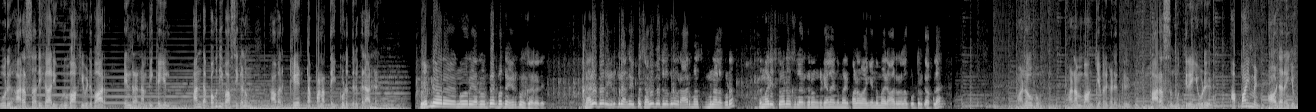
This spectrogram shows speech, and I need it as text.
ஒரு அரசு அதிகாரி உருவாகிவிடுவார் என்ற நம்பிக்கையில் அந்த பகுதிவாசிகளும் அவர் கேட்ட பணத்தை கொடுத்திருக்கிறார்கள். எப்படி ஒரு நூறு இரநூறு பேர் பக்கம் இருக்கும் சார் அது? நிறைய பேர் இருக்கிறாங்க. இப்போ சமீபத்தில் கூட ஒரு ஆறு மாதத்துக்கு முன்னால் கூட இந்த மாதிரி ஸ்டோன் ஹவுஸில் இருக்கிறவங்க எல்லாம் இந்த மாதிரி பணம் வாங்கி இந்த மாதிரி ஆர்டர் எல்லாம் கொடுத்துருக்காப்புல. மனோவும் பணம் வாங்கியவர்களுக்கு அரசு முத்திரையோடு அப்பாயின்மெண்ட் ஆர்டரையும்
